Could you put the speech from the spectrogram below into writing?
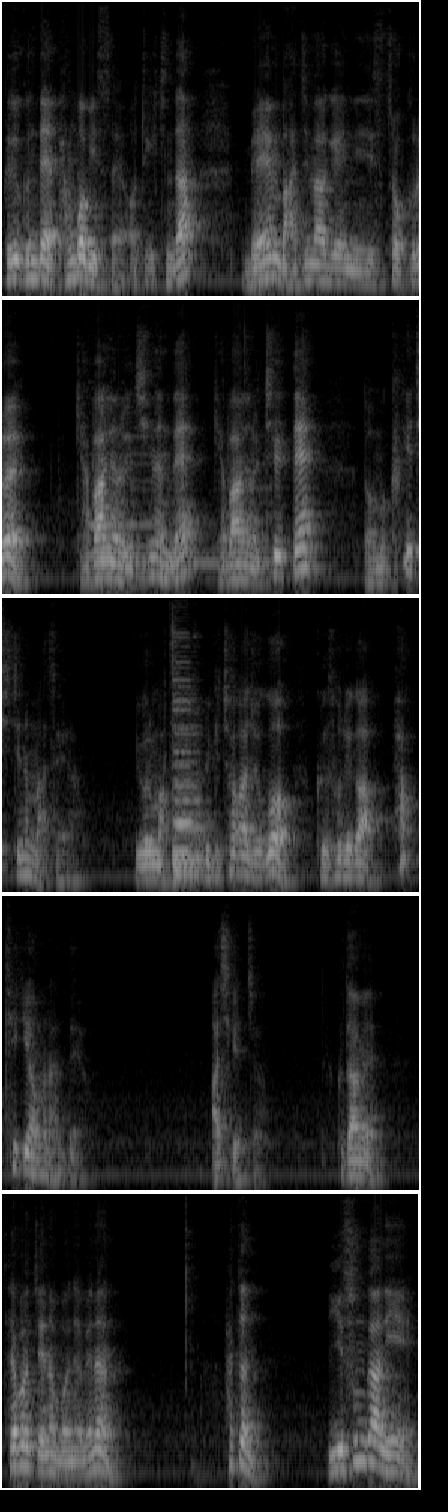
그리고 근데 방법이 있어요. 어떻게 친다? 맨 마지막에 있는 이 스트로크를 개방현을 치는데 개방현을 칠 때 너무 크게 치지는 마세요. 이거를 막 이렇게 쳐가지고 그 소리가 확 튀게 하면 안 돼요. 아시겠죠? 그 다음에 세 번째는 뭐냐면은 하여튼 이 순간이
